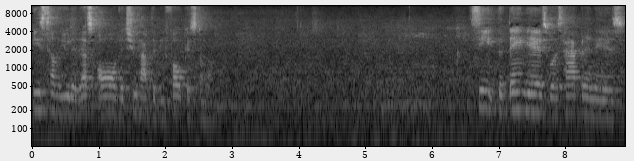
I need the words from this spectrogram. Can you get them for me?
He's telling you that that's all that you have to be focused on. See, the thing is, what's happening is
